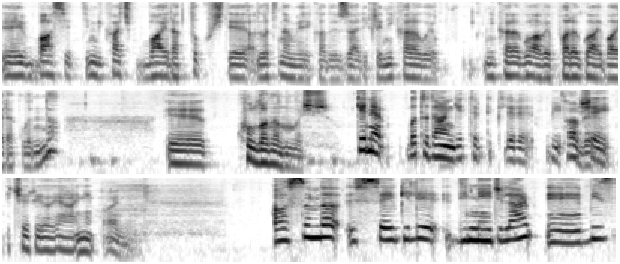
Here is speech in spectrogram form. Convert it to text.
e, bahsettiğim birkaç bayrakta işte Latin Amerika'da özellikle Nikaragua, Nikaragua ve Paraguay bayraklarında e, kullanılmış. Gene batıdan getirdikleri bir Tabii. şey içeriyor yani. Aynen. Aslında e, sevgili dinleyiciler e, biz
